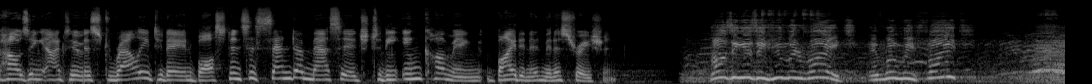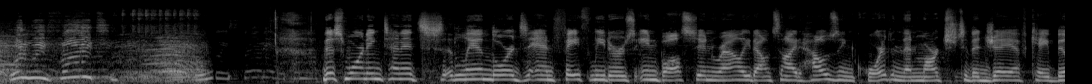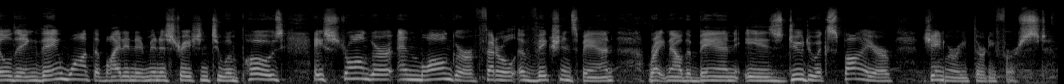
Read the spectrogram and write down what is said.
Housing activists rallied today in Boston to send a message to the incoming Biden administration. Housing is a human right, and when we fight, when we fight, this morning, tenants, landlords, and faith leaders in Boston rallied outside Housing Court and then marched to the JFK building. They want the Biden administration to impose a stronger and longer federal evictions ban. Right now, the ban is due to expire January 31st.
